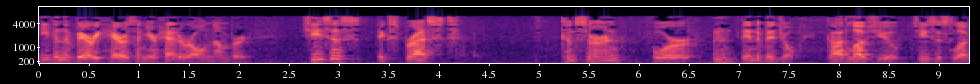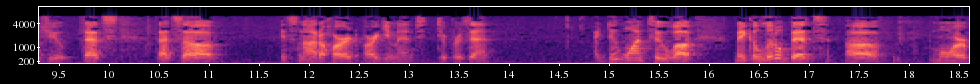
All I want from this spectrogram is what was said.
Even the very hairs on your head are all numbered. Jesus expressed concern for the individual. God loves you. Jesus loves you. That's that's a uh, it's not a hard argument to present. I do want to uh, make a little bit uh, more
